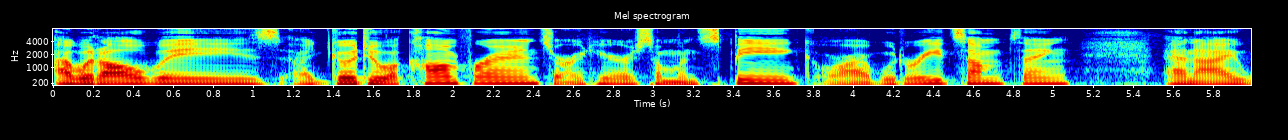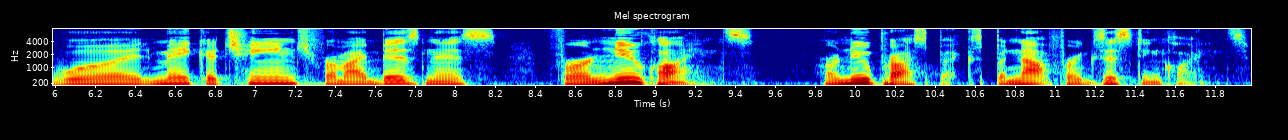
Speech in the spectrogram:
I would always I'd go to a conference or I'd hear someone speak or I would read something and I would make a change for my business for new clients or new prospects, but not for existing clients.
